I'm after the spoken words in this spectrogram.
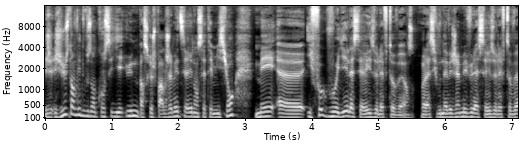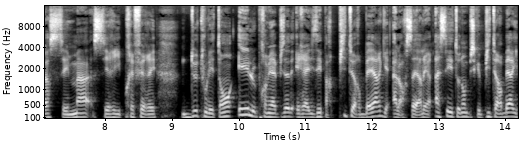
j'ai juste envie de vous en conseiller une parce que je parle jamais de séries dans cette émission, mais euh, il faut que vous voyez la série The Leftovers. Voilà, si vous n'avez jamais vu la série The Leftovers, c'est ma série préférée de tous les temps et le premier épisode est réalisé par Peter Berg. Alors ça a l'air assez étonnant puisque Peter Berg,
